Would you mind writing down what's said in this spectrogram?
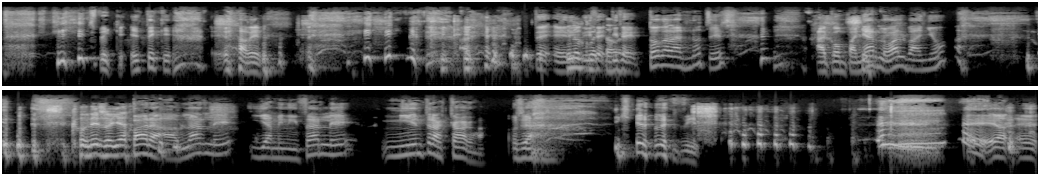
este que. Este que eh, a ver. A ver, te- eh, ¿Qué nos dice, cuenta? dice, todas las noches acompañarlo al baño Con eso ya. para hablarle y amenizarle mientras caga. O sea, quiero decir. Eh, eh,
